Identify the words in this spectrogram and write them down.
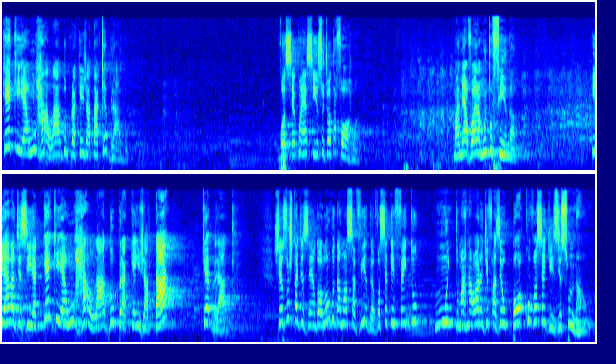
que que é um ralado para quem já está quebrado? Você conhece isso de outra forma. Mas minha avó era muito fina. E ela dizia: "O que, que é um ralado para quem já está quebrado?" Jesus está dizendo: ao longo da nossa vida, você tem feito muito, mas na hora de fazer o pouco, você diz: Isso não.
